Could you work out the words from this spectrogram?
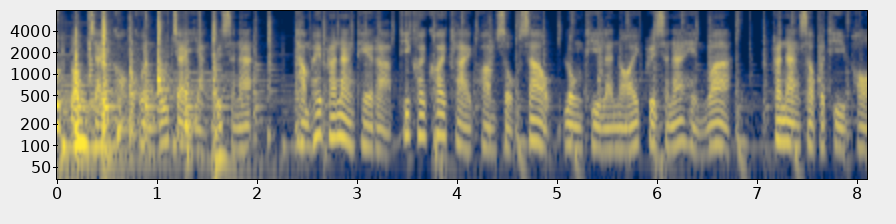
พูดปลอบใจของคนรู้ใจอย่างกฤษณะทำให้พระนางเทราบที่ค่อยๆคคลายความโศกเศร้า ลงทีละน้อยกฤษณะเห็นว่า พระนางสาวปทีพอ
